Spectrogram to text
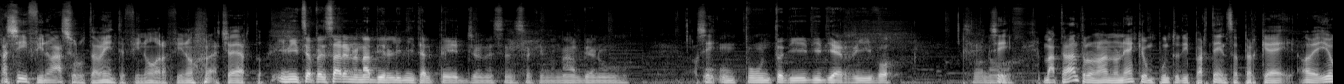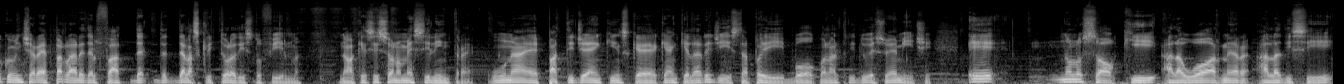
Ah sì, fino, assolutamente, finora, finora, certo. Inizio a pensare non abbiano limite al peggio, nel senso che non abbiano sì. un, un punto di, di, di arrivo. Sono... Sì, ma tra l'altro non hanno neanche un punto di partenza perché vabbè, io comincerei a parlare del fatto de, de, della scrittura di sto film, no? che si sono messi lì in tre. Una è Patty Jenkins che, che è anche la regista, poi Bo con altri due suoi amici e non lo so chi alla Warner, alla DC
